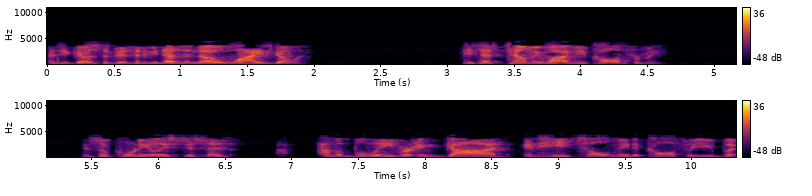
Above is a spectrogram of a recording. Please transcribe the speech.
as he goes to visit him, he doesn't know why he's going. He says, Tell me, why have you called for me? And so Cornelius just says, I'm a believer in God, and he told me to call for you, but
